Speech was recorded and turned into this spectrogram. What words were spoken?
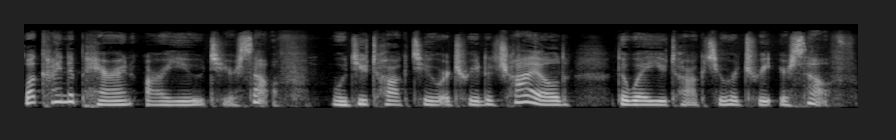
what kind of parent are you to yourself? Would you talk to or treat a child the way you talk to or treat yourself?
